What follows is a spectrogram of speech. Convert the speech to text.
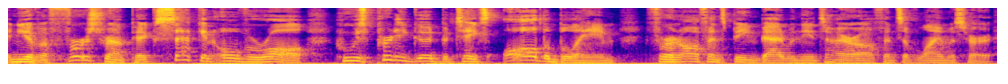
and you have a first round pick, second overall, who is pretty good but takes all the blame for an offense being bad when the entire offensive line was hurt.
